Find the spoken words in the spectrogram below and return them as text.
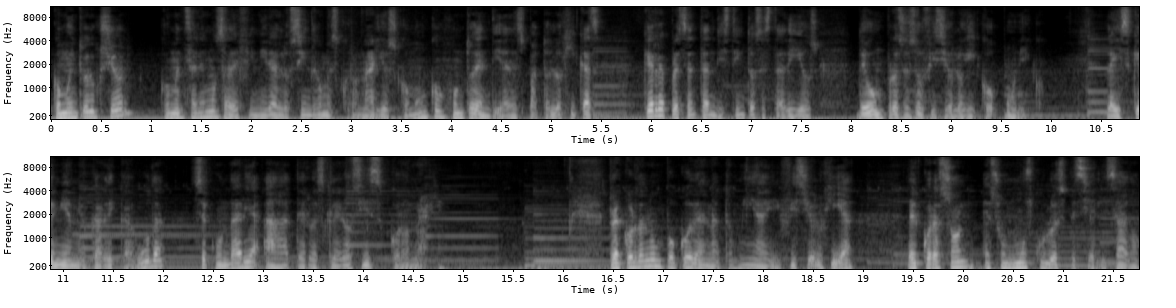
Como introducción, comenzaremos a definir a los síndromes coronarios como un conjunto de entidades patológicas que representan distintos estadios de un proceso fisiológico único. La isquemia miocárdica aguda, secundaria a ateroesclerosis coronaria. Recordando un poco de anatomía y fisiología, el corazón es un músculo especializado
